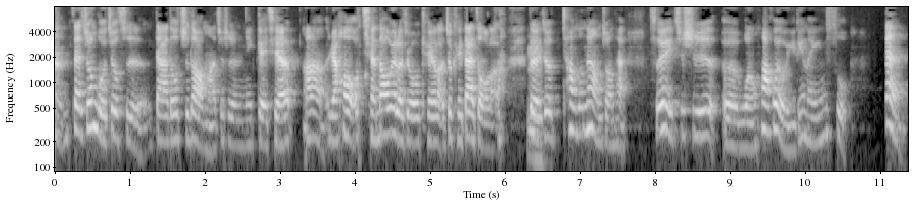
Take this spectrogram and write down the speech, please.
在中国就是大家都知道嘛，就是你给钱啊，然后钱到位了就 OK 了，就可以带走了。对，就差不多那样的状态。所以其实呃，文化会有一定的因素，但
